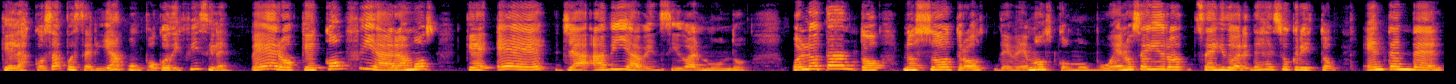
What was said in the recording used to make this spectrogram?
que las cosas pues serían un poco difíciles, pero que confiáramos que Él ya había vencido al mundo. Por lo tanto, nosotros debemos, como buenos seguidores de Jesucristo, entender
